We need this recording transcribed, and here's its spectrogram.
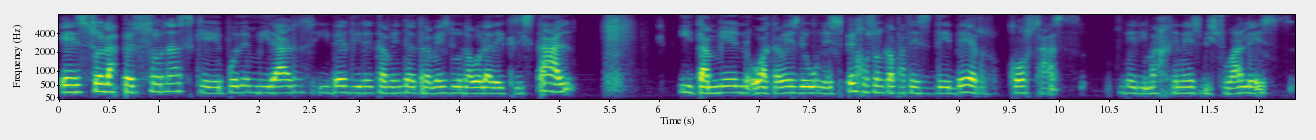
mm, son las personas que pueden mirar y ver directamente a través de una bola de cristal y también o a través de un espejo son capaces de ver cosas, ver imágenes visuales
